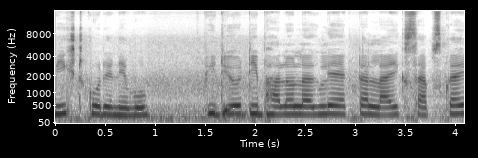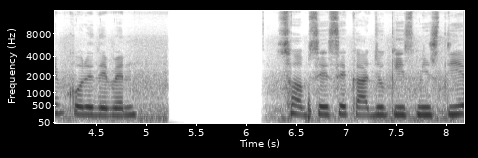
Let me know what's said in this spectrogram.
মিক্সড করে নেব। ভিডিওটি ভালো লাগলে একটা লাইক, সাবস্ক্রাইব করে দেবেন। সব শেষে কাজু কিশমিশ দিয়ে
